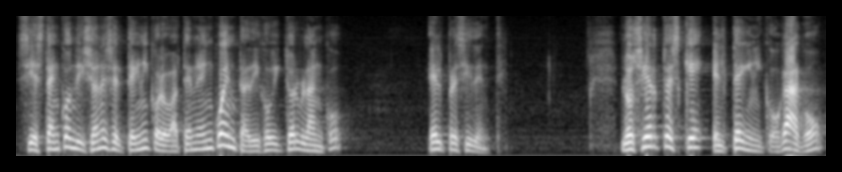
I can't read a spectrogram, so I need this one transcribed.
Si está en condiciones, el técnico lo va a tener en cuenta, dijo Víctor Blanco, el presidente. Lo cierto es que el técnico Gago,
